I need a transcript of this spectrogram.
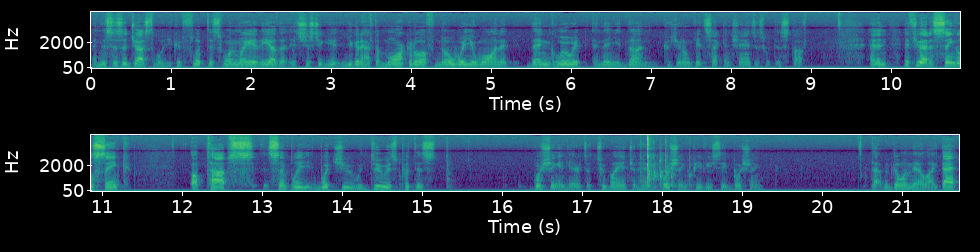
and this is adjustable. You can flip this one way or the other. It's just you, you're going to have to mark it off, know where you want it, then glue it, and then you're done because you don't get second chances with this stuff. And if you had a single sink up tops, simply what you would do is put this bushing in here. It's a two by inch and a half bushing, PVC bushing. That would go in there like that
